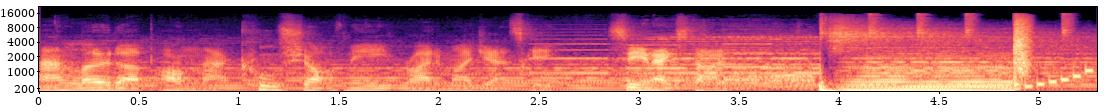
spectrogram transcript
and load up on that cool shot of me riding my jet ski. See you next time.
